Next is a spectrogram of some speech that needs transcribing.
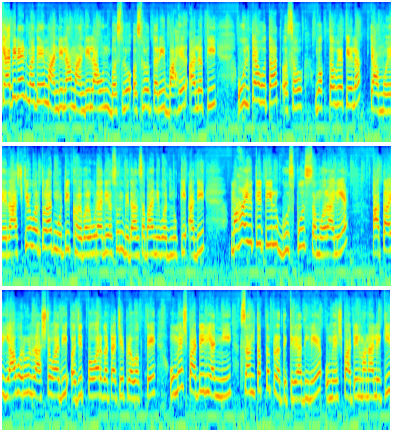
कॅबिनेटमध्ये मांडीला मांडी लावून बसलो असलो तरी बाहेर आलं की उलट्या होतात असं वक्तव्य केलं. त्यामुळे राजकीय वर्तुळात मोठी खळबळ उडाली असून विधानसभा निवडणुकीआधी महायुतीतील घुसपूस समोर आली आहे आता यावरून राष्ट्रवादी अजित पवार गटाचे प्रवक्ते उमेश पाटील यांनी संतप्त प्रतिक्रिया दिली आहे. उमेश पाटील म्हणाले की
